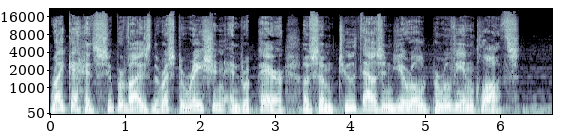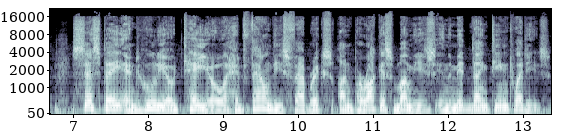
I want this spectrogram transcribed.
Reiche had supervised the restoration and repair of some 2,000 year old Peruvian cloths. Xesspe and Julio Tello had found these fabrics on Paracas mummies in the mid 1920s.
